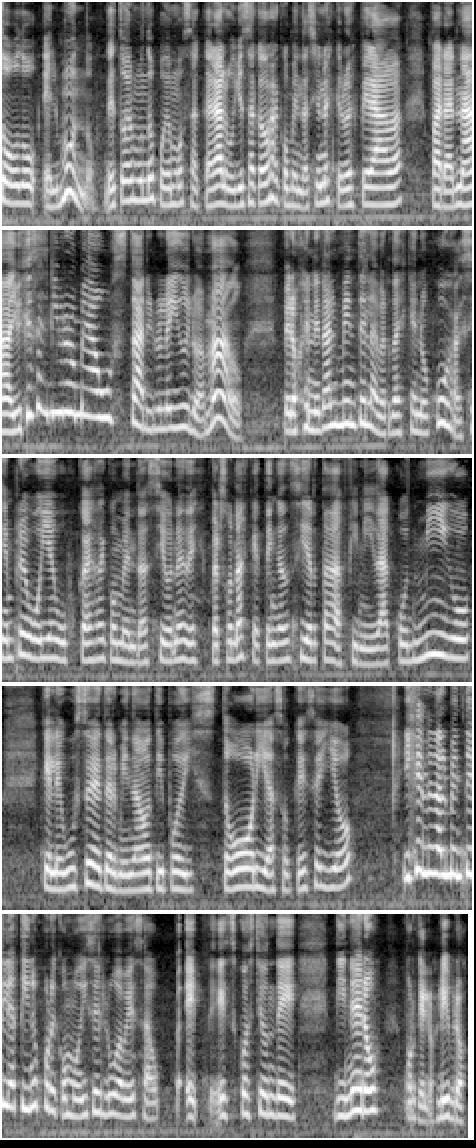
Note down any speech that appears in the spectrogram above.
todo el mundo, de todo el mundo podemos sacar algo. Yo he sacado recomendaciones que no esperaba para nada. Yo dije, ese libro no me va a gustar y lo he leído y lo he amado. Pero generalmente la verdad es que no ocurre. Siempre voy a buscar recomendaciones de personas que tengan cierta afinidad conmigo, que le guste determinado tipo de historias o qué sé yo. Y generalmente le atino porque como dices Lu, a veces a- eh, es cuestión de dinero, porque los libros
